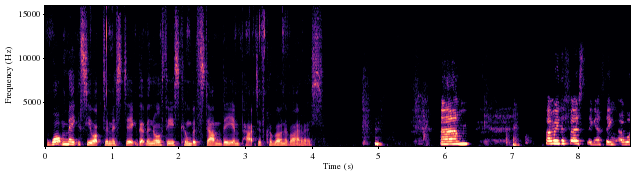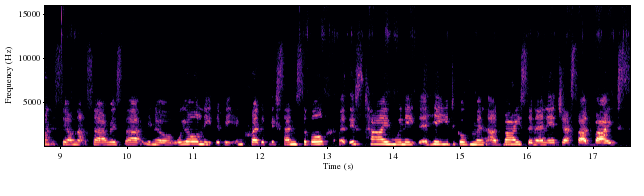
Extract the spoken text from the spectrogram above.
What makes you optimistic that the Northeast can withstand the impact of coronavirus? um, I mean, the first thing I think I want to say on that, Sarah, is that, you know, we all need to be incredibly sensible. At this time, we need to heed government advice and NHS advice.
